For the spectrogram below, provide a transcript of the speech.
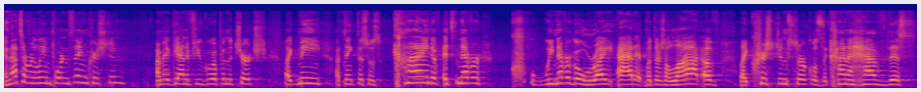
And that's a really important thing, Christian. I mean, again, if you grew up in the church like me, I think this was kind of, it's never, we never go right at it, but there's a lot of like Christian circles that kind of have this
